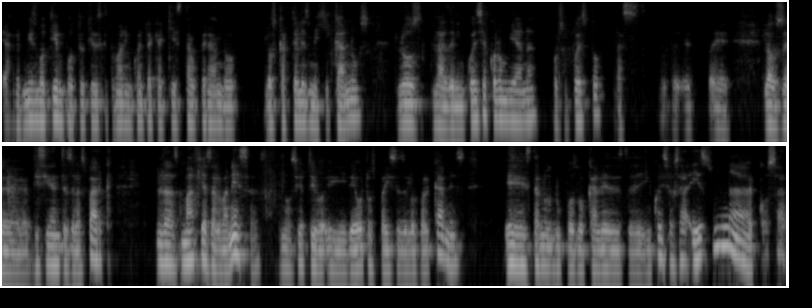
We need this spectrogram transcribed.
al mismo tiempo tú tienes que tomar en cuenta que aquí está operando los carteles mexicanos, los, la delincuencia colombiana, por supuesto, las, eh, eh, los eh, disidentes de las FARC, las mafias albanesas, ¿no es cierto? Y, de otros países de los Balcanes, están los grupos locales de delincuencia, o sea, es una cosa,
